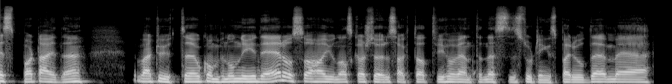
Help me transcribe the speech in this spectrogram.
Espart Eide vært ute og kommet med noen nye ideer, og så har Jonas Gahr Støre sagt at vi får vente neste stortingsperiode med,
